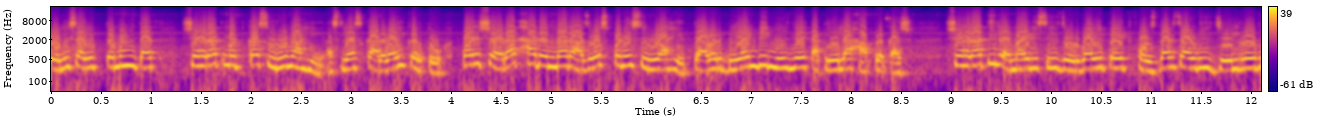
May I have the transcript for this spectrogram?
पोलीस आयुक्त म्हणतात शहरात मटका सुरू नाही असल्यास कारवाई करतो. पण शहरात हा धंदा राजरोसपणे सुरू आहे त्यावर बीएनबी न्यूजने टाकलेला हा प्रकाश. शहरातील एमआयडीसी जोडबावी पेठ फौजदार चावडी जेल रोड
